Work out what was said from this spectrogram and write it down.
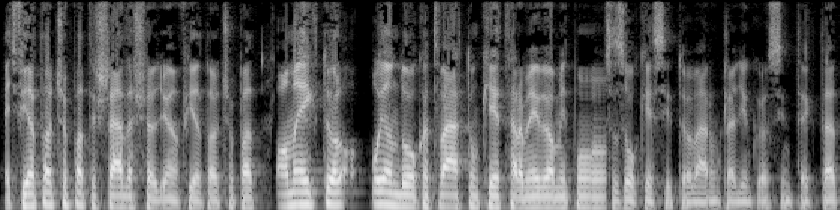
egy fiatal csapat, és ráadásul egy olyan fiatal csapat, amelyiktől olyan dolgokat vártunk két-három éve, amit most az okészítől várunk, legyünk őszinték. Tehát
